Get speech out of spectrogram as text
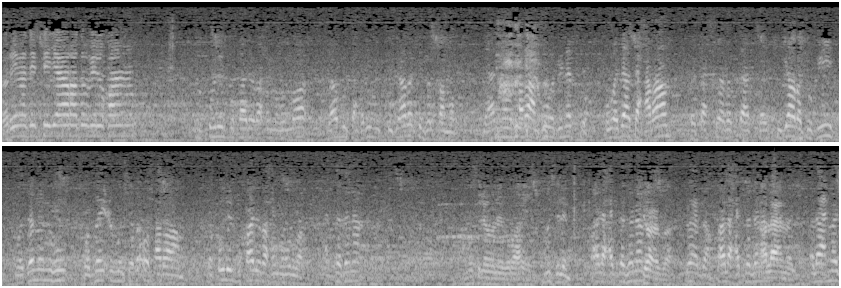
حرمت التجارة في الخمر. يقول البخاري رحمه الله باب تحريم التجارة في الخمر. لأنه حرام هو بنفسه. هو ذات حرام فالتجاره فيه وثمنه وبيعه وشراؤه حرام. يقول البخاري رحمه الله. حدثنا مسلم بن إبراهيم. مسلم. قال حدثنا شعبة. شعبة. قال حدثنا الأعمش. الأعمش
